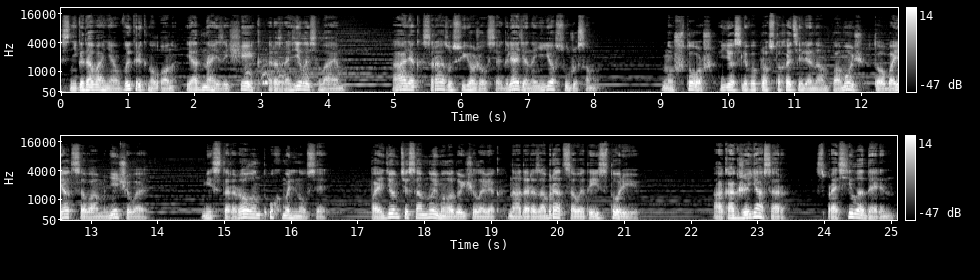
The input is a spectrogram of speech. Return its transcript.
С негодованием выкрикнул он, и одна из ищеек разразилась лаем. Алек сразу съежился, глядя на нее с ужасом. «Ну что ж, если вы просто хотели нам помочь, то бояться вам нечего». Мистер Роланд ухмыльнулся. «Пойдемте со мной, молодой человек, надо разобраться в этой истории». «А как же я, сэр?» – спросила Дерин.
